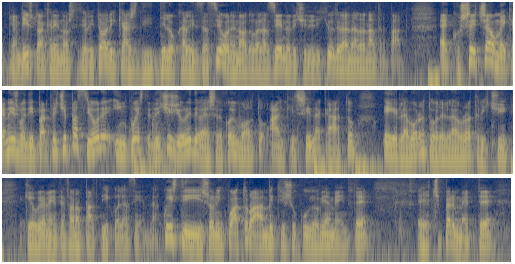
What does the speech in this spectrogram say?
Abbiamo visto anche nei nostri territori casi di delocalizzazione, no? dove l'azienda decide di chiudere e andare da un'altra parte. Ecco, se c'è un meccanismo di partecipazione, in queste decisioni deve essere coinvolto anche il sindacato e i lavoratori e le lavoratrici che ovviamente fanno parte di quell'azienda. Questi sono i quattro ambiti su cui ovviamente eh, ci permette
